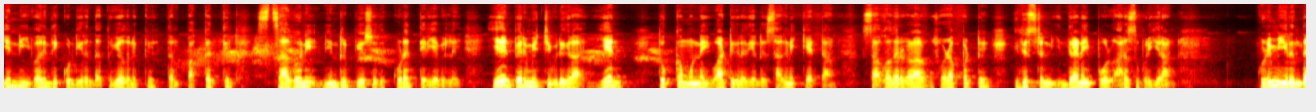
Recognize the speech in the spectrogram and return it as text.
எண்ணி வருந்தி கொண்டிருந்த துரியோதனுக்கு தன் பக்கத்தில் சகுனி நின்று பேசுவது கூட தெரியவில்லை. ஏன் பெருமிச்சு விடுகிறாய்? ஏன் துக்கம் உன்னை வாட்டுகிறது என்று சகுனி கேட்டான். சகோதரர்களால் சூழப்பட்டு யுதிஷ்டன் இந்திரனைப் போல் அரசு புரிகிறான். குழுமியிருந்த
